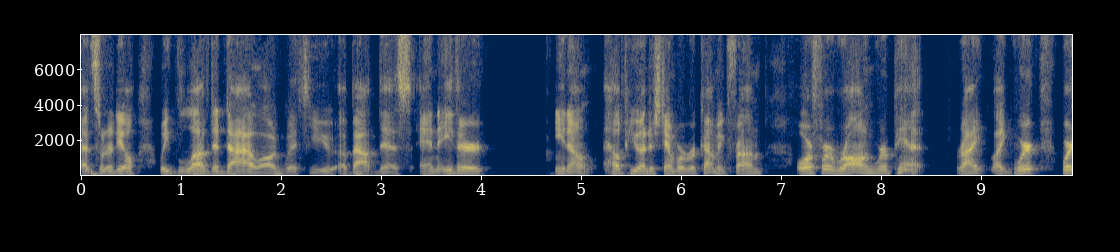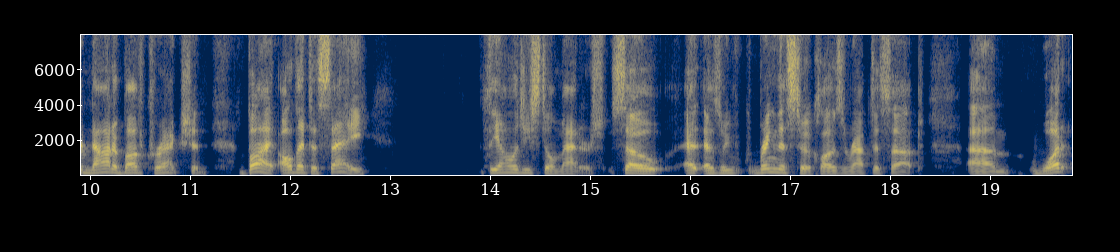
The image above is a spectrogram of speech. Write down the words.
that sort of deal. We'd love to dialogue with you about this and either, you know, help you understand where we're coming from or if we're wrong, repent right? Like we're we're not above correction. But all that to say, theology still matters. So as, as we bring this to a close and wrap this up, um, what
